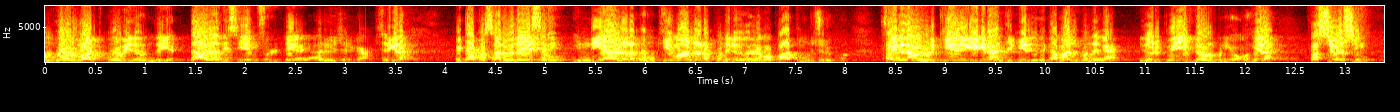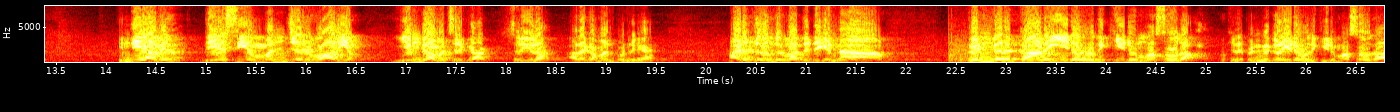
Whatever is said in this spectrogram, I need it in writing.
அங்கோர்வாட் கோவிலை வந்து எட்டாவது அதிசயம் சொல்லிட்டு அறிவிச்சிருக்காங்க. சரிங்களா? ரைட்டா அப்ப சர்வதேசம் இந்தியாவில் நடந்த முக்கியமான நடப்பு நிகழ்வு நம்ம பார்த்து முடிச்சிருக்கோம். ஃபைனலா ஒரு கேள்வி கேட்கிறேன். அஞ்சு கேள்வி இதை கமெண்ட் பண்ணுங்க. இதோட பிடிஎஃப் டவுன் பண்ணிக்கோ ஓகேங்களா? ஃபர்ஸ்ட் கொஸ்டின் இந்தியாவில் தேசிய மஞ்சள் வாரியம் எங்க அமைச்சிருக்காங்க? சரிங்களா? அதை கமெண்ட் பண்ணுங்க. அடுத்து வந்து பார்த்துட்டீங்கன்னா பெண்களுக்கான இடஒதுக்கீடு மசோதா. ஓகே பெண்களுக்கான இடஒதுக்கீடு மசோதா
